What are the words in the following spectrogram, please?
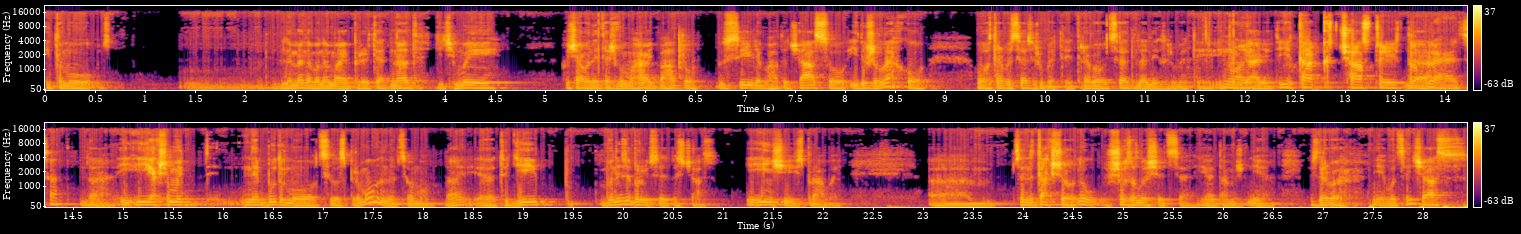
І тому для мене вона має пріоритет над дітьми, хоча вони теж вимагають багато зусилля, багато часу, і дуже легко. О, треба це зробити, треба оце для них зробити, і ну, так далі. І так часто і трапляється. Да, да. І, і якщо ми не будемо цілеспрямовані в цьому, да, е, тоді вони заберуться весь час. І інші справи. Ем, це не так, що ну, що залишиться. Я там ні, треба ні, в цей час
